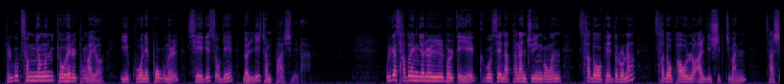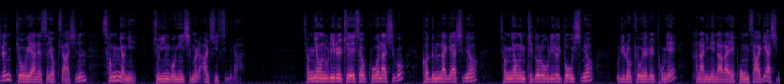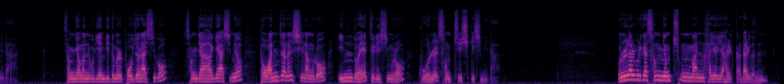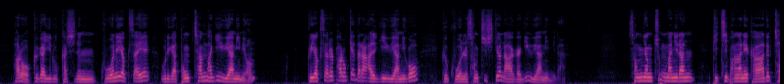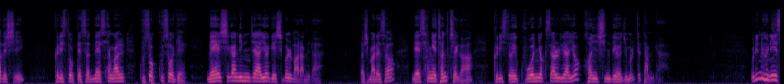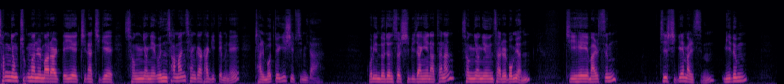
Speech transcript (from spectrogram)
결국 성령은 교회를 통하여 이 구원의 복음을 세계 속에 널리 전파하십니다. 우리가 사도행전을 볼 때에 그곳에 나타난 주인공은 사도 베드로나 사도 바울로 알기 쉽지만 사실은 교회 안에서 역사하시는 성령이 주인공이심을 알 수 있습니다. 성령은 우리를 죄에서 구원하시고 거듭나게 하시며 성령은 기도로 우리를 도우시며 우리로 교회를 통해 하나님의 나라에 봉사하게 하십니다. 성령은 우리의 믿음을 보존하시고 성장하게 하시며 더 완전한 신앙으로 인도해 들이심으로 구원을 성취시키십니다. 오늘날 우리가 성령 충만하여야 할 까닭은 바로 그가 이룩하시는 구원의 역사에 우리가 동참하기 위함이며 그 역사를 바로 깨달아 알기 위함이고 그 구원을 성취시켜 나아가기 위함입니다. 성령 충만이란 빛이 방 안에 가득 차듯이 그리스도께서 내 생활 구석구석에 매 시간 임재하여 계심을 말합니다. 다시 말해서 내 생애 전체가 그리스도의 구원 역사를 위하여 헌신되어짐을 뜻합니다. 우리는 흔히 성령 충만을 말할 때에 지나치게 성령의 은사만 생각하기 때문에 잘못되기 쉽습니다. 고린도전서 12장에 나타난 성령의 은사를 보면 지혜의 말씀, 지식의 말씀, 믿음,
